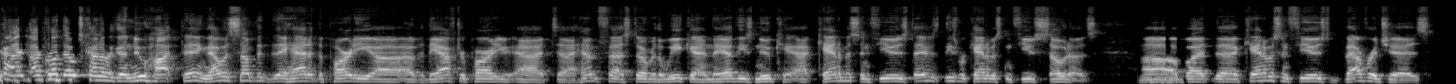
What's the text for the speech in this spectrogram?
kind I thought that was kind of like a new hot thing. That was something that they had at the party, uh, of the after party at uh, Hemp Fest over the weekend. They have these new ca- uh, cannabis infused. These were cannabis infused sodas, uh, but the cannabis infused beverages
